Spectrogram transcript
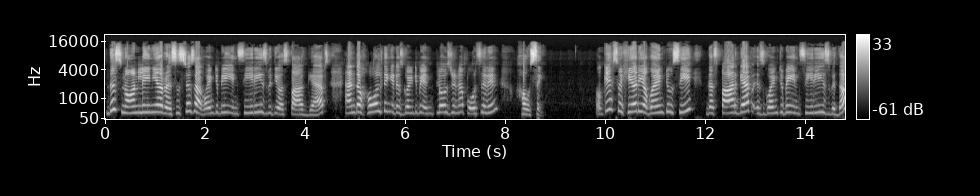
This non-linear resistors are going to be in series with your spark gaps and the whole thing it is going to be enclosed in a porcelain housing. Okay, so here you are going to see the spark gap is going to be in series with the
